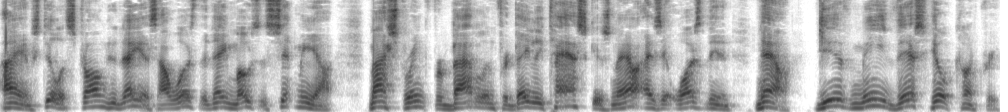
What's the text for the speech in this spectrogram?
I am still as strong today as I was the day Moses sent me out. My strength for battle and for daily task is now as it was then. Now, give me this hill country.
